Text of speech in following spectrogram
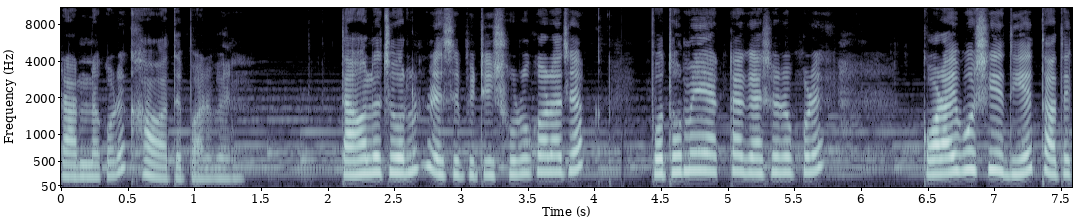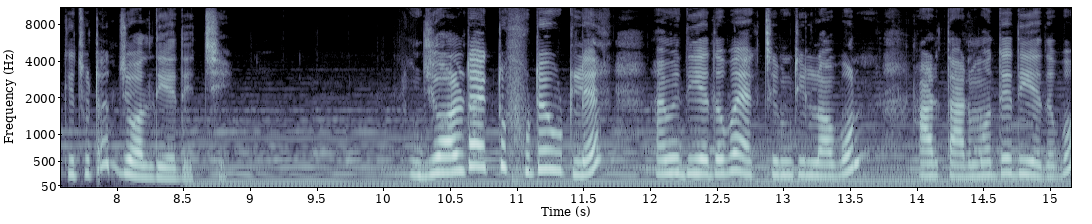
রান্না করে খাওয়াতে পারবেন। তাহলে চলুন রেসিপিটি শুরু করা যাক। প্রথমেই একটা গ্যাসের ওপরে কড়াই বসিয়ে দিয়ে তাতে কিছুটা জল দিয়ে দিচ্ছি। জলটা একটু ফুটে উঠলে আমি দিয়ে দেবো এক চিমটি লবণ আর তার মধ্যে দিয়ে দেবো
